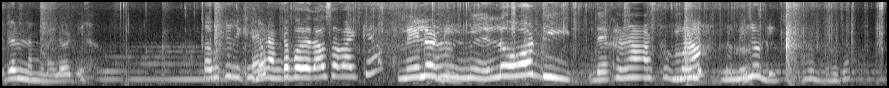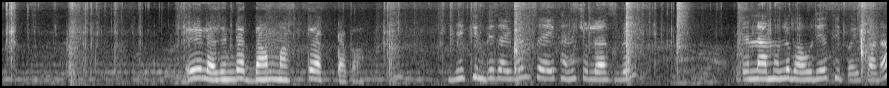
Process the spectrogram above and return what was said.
এটার নাম মেলোডি। সবাইকে লিখে দাও। নামটা বলে দাও সবাইকে। মেলোডি। মেলোডি। দেখানো তোমরা মেলোডি। এই লাজেনটার দাম মাত্র এক টাকা। যে কিনতে চাইবেন সে এখানে চলে আসবেন। এটার নাম হলো বাহুরিয়া সিপাহী পাড়া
